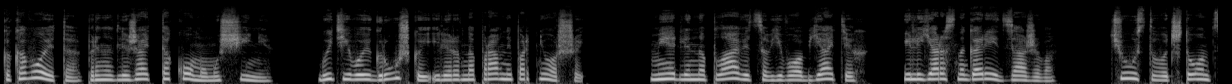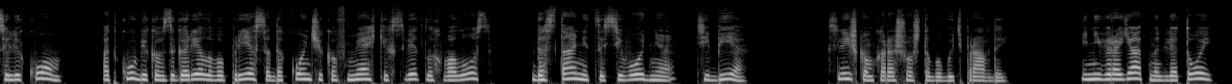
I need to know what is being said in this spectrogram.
Каково это — принадлежать такому мужчине? Быть его игрушкой или равноправной партнершей? Медленно плавиться в его объятиях или яростно гореть заживо. Чувствовать, что он целиком, от кубиков загорелого пресса до кончиков мягких светлых волос, достанется сегодня тебе. Слишком хорошо, чтобы быть правдой. И невероятно для той,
